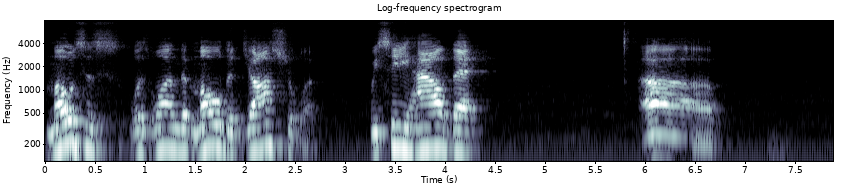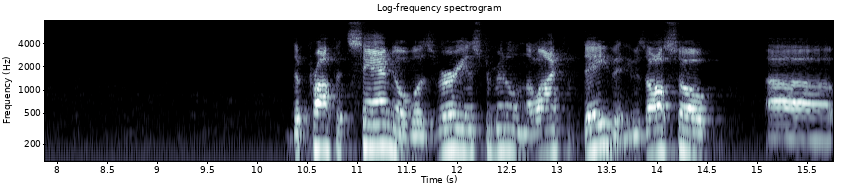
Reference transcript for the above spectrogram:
Moses was one that molded Joshua. We see how that uh, the prophet Samuel was very instrumental in the life of David. He was also uh,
